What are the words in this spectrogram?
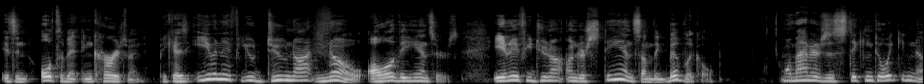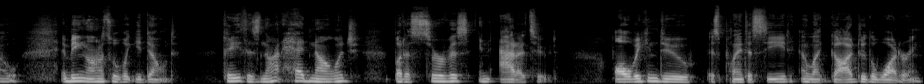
is an ultimate encouragement because even if you do not know all of the answers, even if you do not understand something biblical, what matters is sticking to what you know and being honest with what you don't. Faith is not head knowledge, but a service and attitude. All we can do is plant a seed and let God do the watering,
